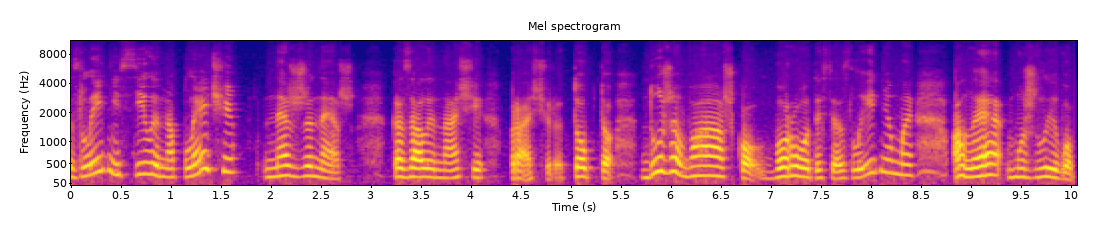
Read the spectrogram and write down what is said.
Злидні сіли на плечі, не зженеш, казали наші пращури. Тобто дуже важко боротися з лиднями, але можливо.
